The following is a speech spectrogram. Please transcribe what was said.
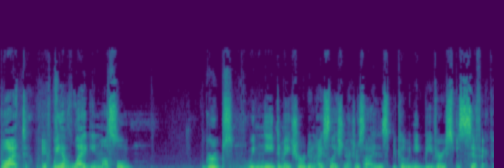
But if we have lagging muscle groups, we need to make sure we're doing isolation exercises because we need to be very specific.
